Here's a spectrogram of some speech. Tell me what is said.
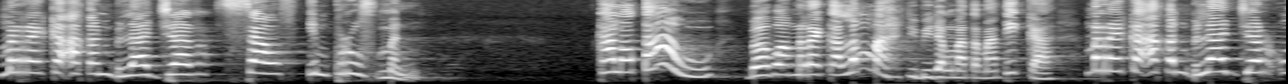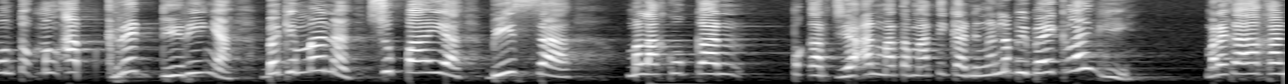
Mereka akan belajar self improvement. Kalau tahu bahwa mereka lemah di bidang matematika, mereka akan belajar untuk mengupgrade dirinya. Bagaimana supaya bisa melakukan pekerjaan matematika dengan lebih baik lagi. Mereka akan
